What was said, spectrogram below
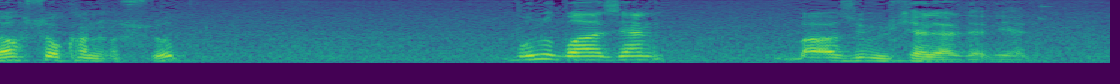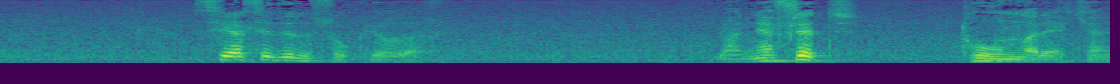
laf sokan uslup. Bunu bazen bazı ülkelerde diyelim. Siyasete de sokuyorlar. Yani nefret tohumları eken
